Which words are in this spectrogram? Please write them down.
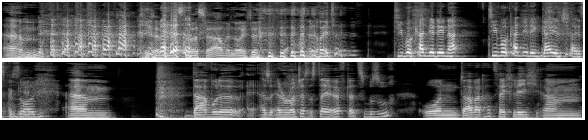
ähm, Ketamin ist sowas für arme Leute. arme Leute. Timo kann dir den, Timo kann dir den geilen Scheiß besorgen. Ähm, da wurde, also Aaron Rodgers ist da ja öfter zu Besuch und da war tatsächlich ähm,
